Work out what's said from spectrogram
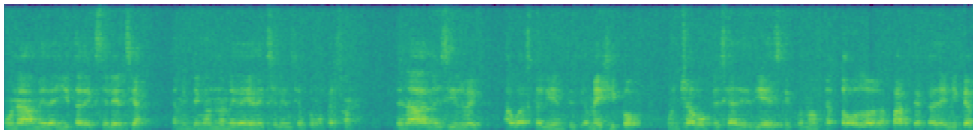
una medallita de excelencia, también tengan una medalla de excelencia como persona. De nada me sirve Aguascalientes y a México, un chavo que sea de 10, que conozca toda la parte académica,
